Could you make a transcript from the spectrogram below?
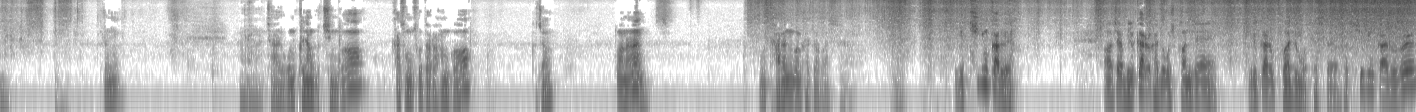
음. 그러면 아, 자, 요거는 그냥 붙인 거, 가성 소다로 한 거, 그죠? 또 하나는 뭐 다른 걸 가져와 봤어요. 네. 이게 튀김 가루예요. 어, 제가 밀가루를 가져오고 싶었는데 밀가루 구하지 못했어요. 그래서 튀김 가루를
